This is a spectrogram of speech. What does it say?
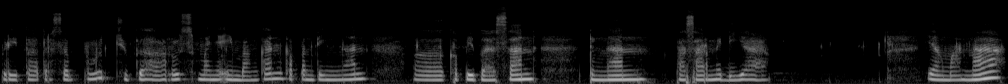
berita tersebut juga harus menyeimbangkan kepentingan e, kebebasan dengan pasar media, yang mana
